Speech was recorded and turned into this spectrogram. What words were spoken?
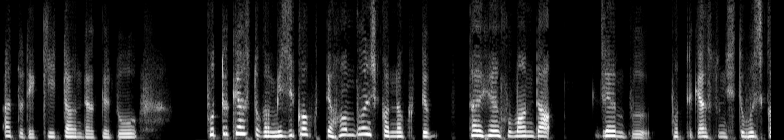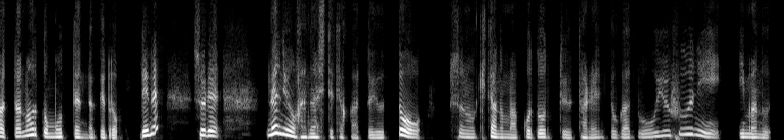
後で聞いたんだけど、ポッドキャストが短くて半分しかなくて大変不満だ。全部、ポッドキャストにしてほしかったなと思ってんだけど。でね、それ、何を話してたかというと、その北野誠っていうタレントがどういうふうに今の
